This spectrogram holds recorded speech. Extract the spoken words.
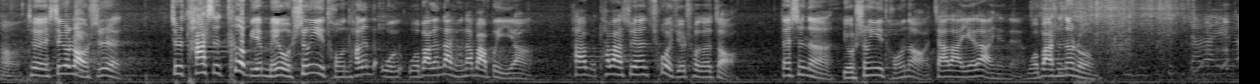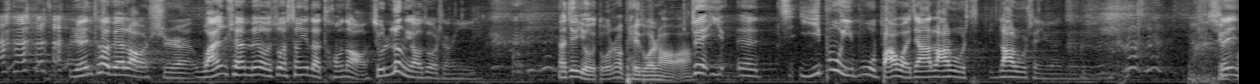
啊。对，是个老实人，就是他是特别没有生意头脑。他跟我我爸跟大雄他爸不一样，他他爸虽然辍学辍得早，但是呢有生意头脑，家大业大。现在我爸是那种家大业大。人特别老实，完全没有做生意的头脑，就愣要做生意。那就有多少赔多少啊？对，一呃一步一步把我家拉入拉入深渊的那种。所以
